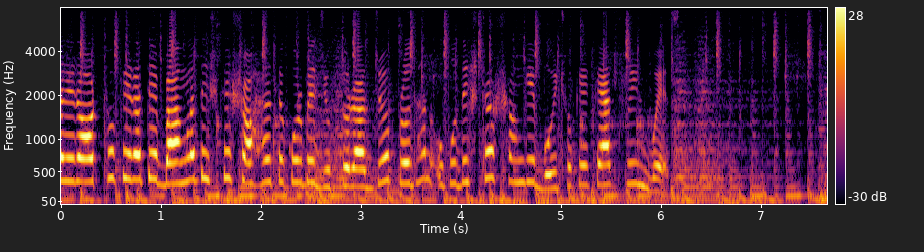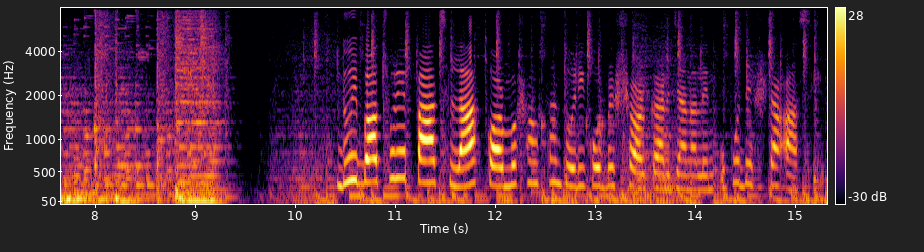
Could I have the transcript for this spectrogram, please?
পাচারের অর্থ ফেরাতে বাংলাদেশকে সহায়তা করবে যুক্তরাজ্য প্রধান উপদেষ্টার সঙ্গে বৈঠকে ক্যাথরিন ওয়েস্ট। দুই বছরে পাঁচ লাখ কর্মসংস্থান তৈরি করবে সরকার, জানালেন উপদেষ্টা আসিফ।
